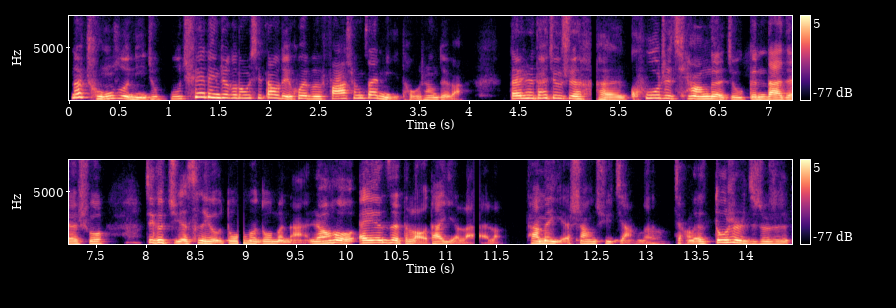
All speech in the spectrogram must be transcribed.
那重组你就不确定这个东西到底会不会发生在你头上，对吧？但是他就是很哭着腔的就跟大家说。这个决策有多么多么难，然后 ANZ 的老大也来了，他们也上去讲了，讲了都是就是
